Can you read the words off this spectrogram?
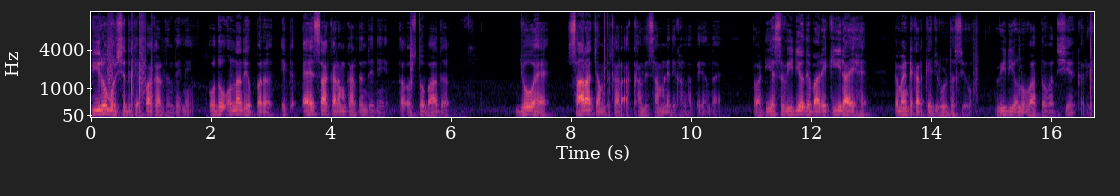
ਪੀਰੋ ਮੁਰਸ਼ਿਦ ਕਿਰਪਾ ਕਰ ਦਿੰਦੇ ਨੇ ਉਦੋਂ ਉਹਨਾਂ ਦੇ ਉੱਪਰ ਇੱਕ ਐਸਾ ਕਰਮ ਕਰ ਦਿੰਦੇ ਨੇ ਤਾਂ ਉਸ ਤੋਂ ਬਾਅਦ ਜੋ ਹੈ ਸਾਰਾ ਚਮਤਕਾਰ ਅੱਖਾਂ ਦੇ ਸਾਹਮਣੇ ਦਿਖਣ ਲੱਗ ਜਾਂਦਾ ਹੈ ਤੁਹਾਡੀ ਇਸ ਵੀਡੀਓ ਦੇ ਬਾਰੇ ਕੀ رائے ਹੈ ਕਮੈਂਟ ਕਰਕੇ ਜਰੂਰ ਦੱਸਿਓ ਵੀਡੀਓ ਨੂੰ ਵੱਧ ਤੋਂ ਵੱਧ ਸ਼ੇਅਰ ਕਰਿਓ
